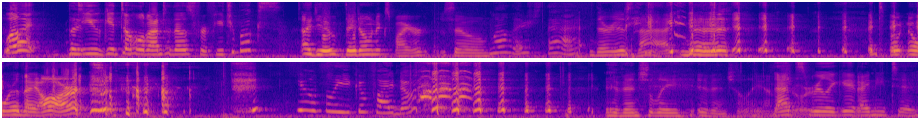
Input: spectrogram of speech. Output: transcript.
what? Do you get to hold on to those for future books? I do. They don't expire, so Well, there's that. there is that. I don't know where they are. Hopefully, you can find them. eventually, eventually, I'm That's sure. really good. I need to.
